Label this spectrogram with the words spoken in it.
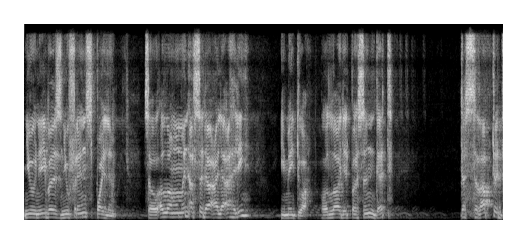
New neighbors, new friends, spoil them. So, Allahumma man afsada ala ahli, he made dua. Allah, that person that disrupted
